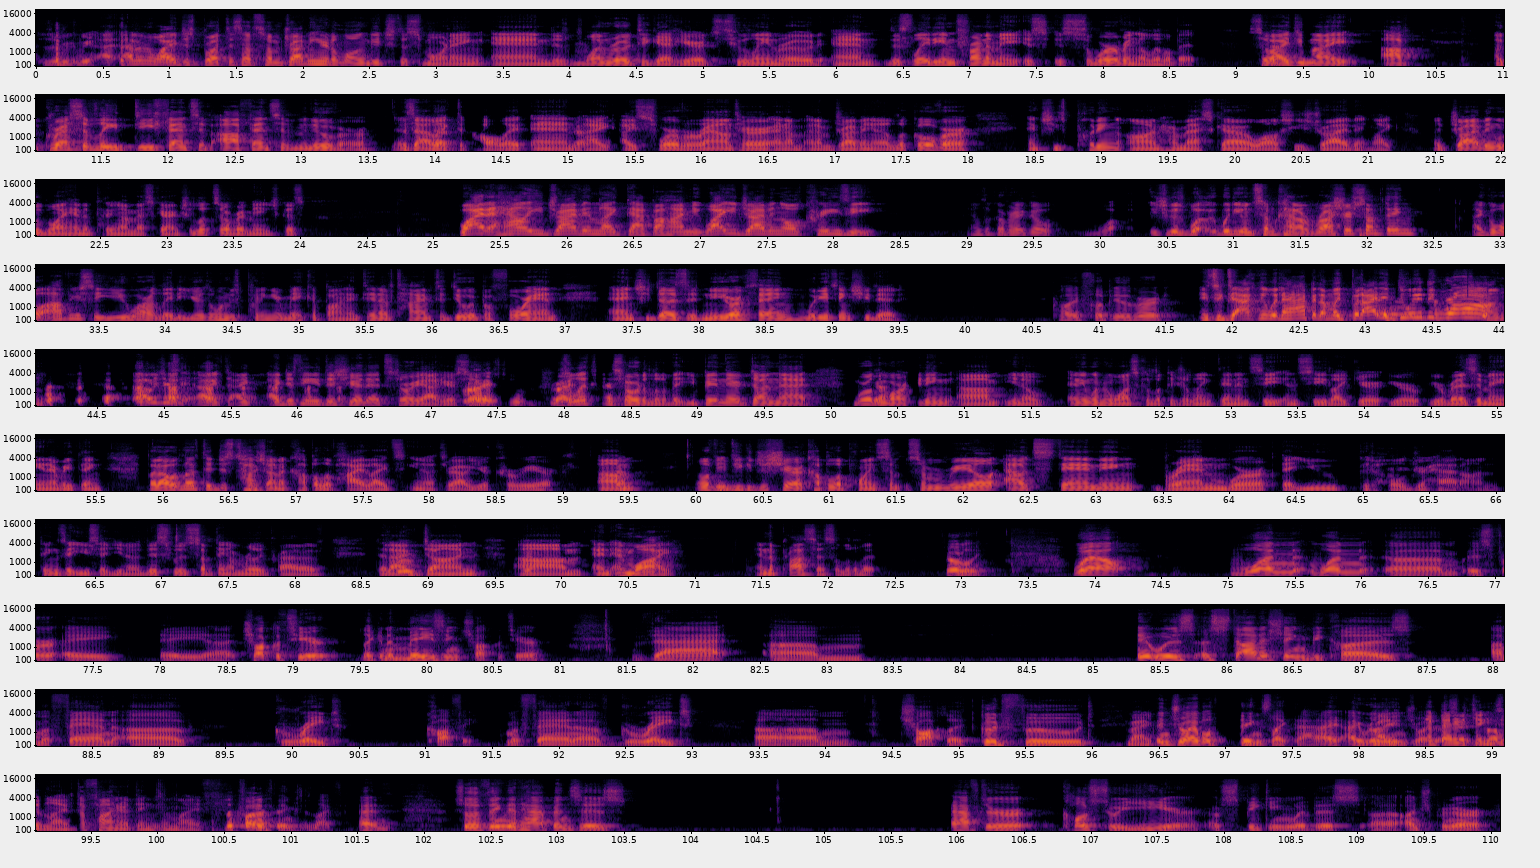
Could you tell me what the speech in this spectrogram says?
I don't know why I just brought this up. So I'm driving here to Long Beach this morning, and there's one road to get here. It's two lane road, and this lady in front of me is is swerving a little bit. So yeah. I do my off, aggressively defensive offensive maneuver, as I yeah. like to call it, and yeah. I I swerve around her, and I'm and I'm driving, and I look over, and she's putting on her mascara while she's driving, like like driving with one hand and putting on mascara, and she looks over at me and she goes. Why the hell are you driving like that behind me? Why are you driving all crazy? I look over and I go, what? She goes, what, what are you in some kind of rush or something? I go, well, obviously you are, lady. You're the one who's putting your makeup on and didn't have time to do it beforehand. And she does the New York thing. What do you think she did? Probably flip you the bird. It's exactly what happened. I'm like, but I didn't do anything wrong. I was just, all right, I, I just needed to share that story out here. So, right, so, right. so, let's fast forward a little bit. You've been there, done that. World yeah. of marketing. Um, you know, anyone who wants to look at your LinkedIn and see and see like your your your resume and everything. But I would love to just touch on a couple of highlights, you know, throughout your career. Um, yeah. if you could just share a couple of points, some some real outstanding brand work that you could hold your hat on, things that you said, you know, this was something I'm really proud of that I've done, um, and and why, and the process a little bit. Totally. Well, one one um, is for a a uh, chocolatier, like an amazing chocolatier, that um, it was astonishing because I'm a fan of great coffee. I'm a fan of great um, chocolate, good food, right? Enjoyable things like that. I, I really right. enjoy the better things um, in life, the finer things in life, the finer things in life. And so the thing that happens is after close to a year of speaking with this uh, entrepreneur,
